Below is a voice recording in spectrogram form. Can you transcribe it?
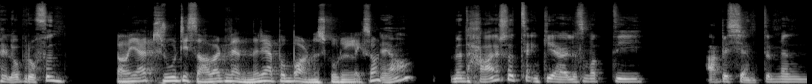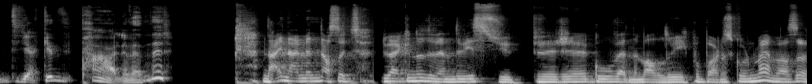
Pelle og Proffen. ja, men jeg tror disse har vært venner jeg, på barneskolen, liksom. Ja, men her så tenker jeg liksom at de er bekjente, men de er ikke perlevenner. Nei, nei, men altså, du er ikke nødvendigvis supergode venner med alle du gikk på barneskolen med. Altså,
